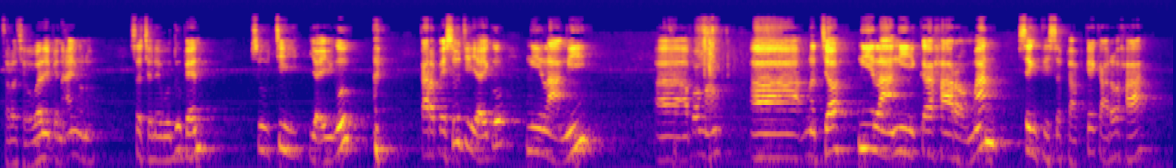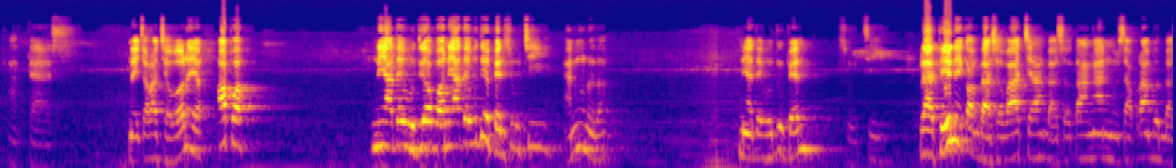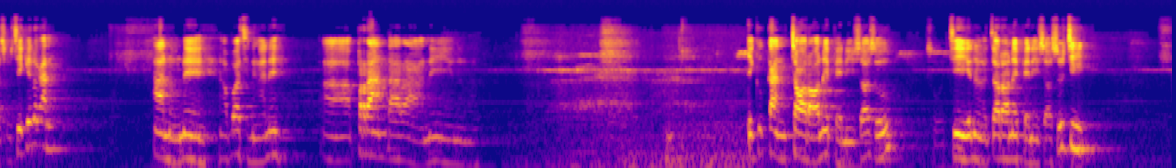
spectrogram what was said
Cara jawane penake ngono. Sejane wudu ben suci yaiku karepe suci yaiku ngilangi uh, apa mau uh, nejo ngilangi keharaman sing disebabke karo ha hadas. Nek cara jawane ya apa? Niate wudu apa? Niate wudu ben suci. Kan ngono to? Niate wudu ben suci. Lah dene kok mbasuh wajah mbasuh tangan ngusap rambut mbasuh sikil kan? Anune apa jenengane? Uh, perantarane ngono iku kan carane ben iso su suci ngono carane ben iso suci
